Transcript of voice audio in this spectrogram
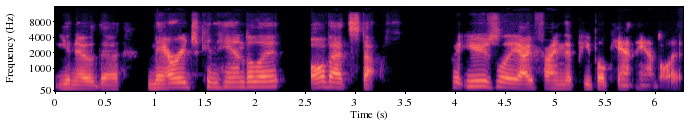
you know the marriage can handle it all that stuff but usually i find that people can't handle it.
